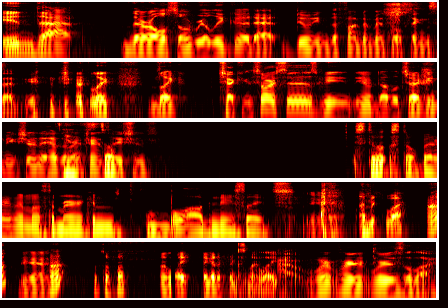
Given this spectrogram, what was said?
In that, they're also really good at doing the fundamental things that like like checking sources, being you know double checking, make sure they have the Yeah, right translations. Still, still better than most American blog news sites. Yeah, I mean, what? Huh? yeah. Huh? What the fuck? My light. I gotta fix my light. Uh, where where where's the lie?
